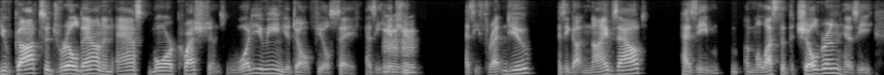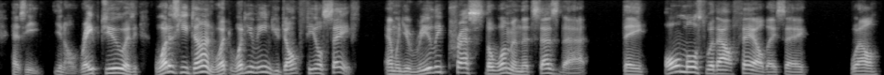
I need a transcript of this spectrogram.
you've got to drill down and ask more questions. What do you mean you don't feel safe? Has he hit mm-hmm. you? Has he threatened you? Has he got knives out? Has he molested the children? Has he has he you know raped you? Has he, what has he done? What what do you mean you don't feel safe? And when you really press the woman that says that, they almost without fail they say, "Well,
